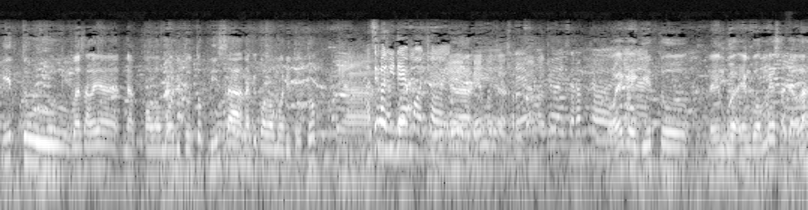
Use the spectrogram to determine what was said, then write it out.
itu masalahnya nah kalau mau ditutup bisa tapi kalau mau ditutup Ya. Nanti lo di demo coy. Iya, di demo, coy. Serem Demo banget. coy, serem coy. pokoknya kayak gitu nah yang gua yang gua mes adalah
